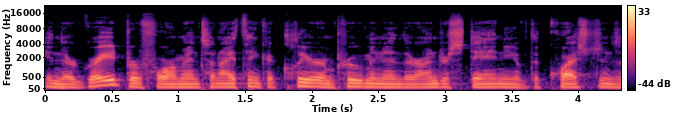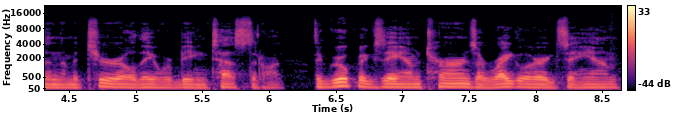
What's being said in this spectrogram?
in their grade performance, and I think a clear improvement in their understanding of the questions and the material they were being tested on. The group exam turns a regular exam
